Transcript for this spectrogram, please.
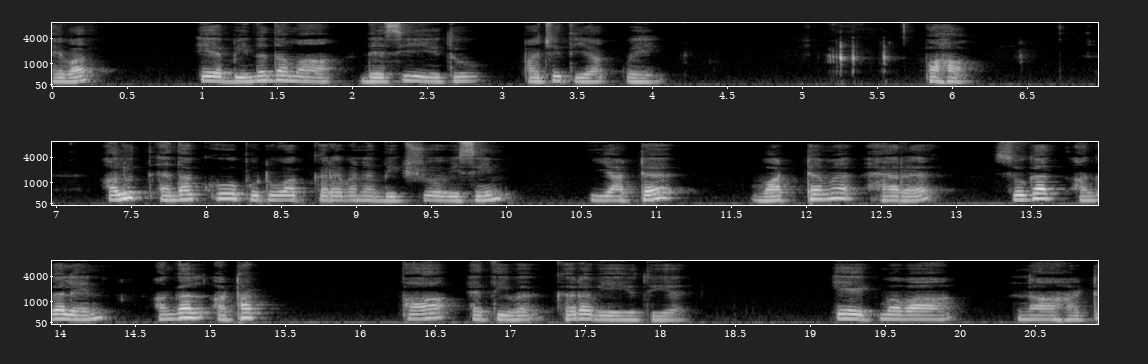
එවත් එය බිඳ දමා දෙසිය යුතු පචිතියක් වෙයි. පහ අලුත් ඇඳක් හෝ පුටුවක් කරවන භික්ෂුව විසින් යට වට්ටම හැර සුගත් අඟලෙන් අඟල් 8ක් පා ඇතිව කරවිය යුතුය. ඒ ඉක්මවා නාහට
